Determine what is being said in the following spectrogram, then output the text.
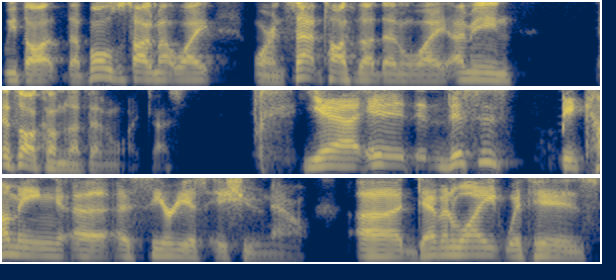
we thought that Bowles was talking about White. Warren Sapp talked about Devin White. I mean, it's all coming up Devin White, guys. Yeah, it, this is becoming a, a serious issue now. Uh, Devin White with his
